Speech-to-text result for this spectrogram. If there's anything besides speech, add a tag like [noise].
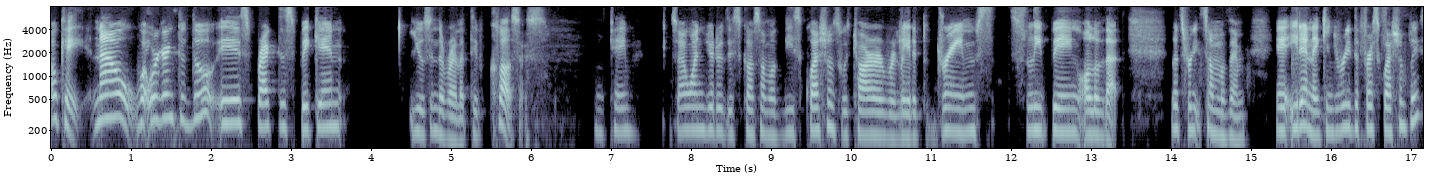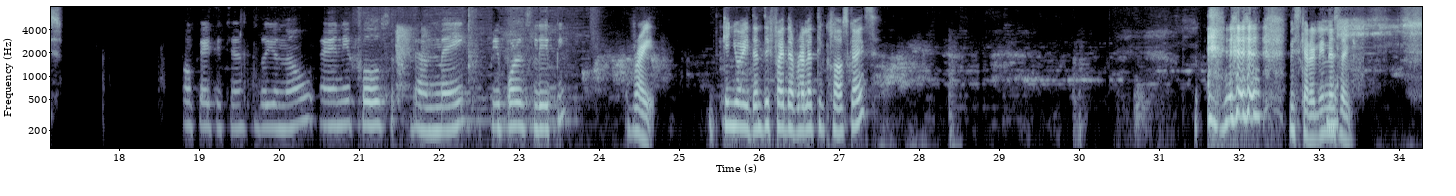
Okay, now what we're going to do is practice speaking using the relative clauses. Okay, so I want you to discuss some of these questions which are related to dreams, sleeping, all of that. Let's read some of them. Eh, Irene, can you read the first question, please? Okay, teacher. Do you know any foods that make people sleepy? Right. Can you identify the relative clause, guys? [laughs] Miss Carolina is like,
